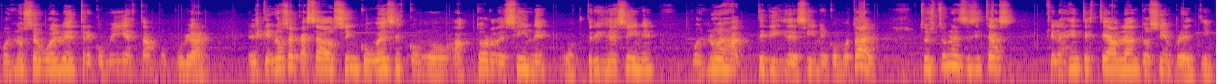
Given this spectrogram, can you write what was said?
pues no se vuelve entre comillas tan popular. El que no se ha casado cinco veces como actor de cine o actriz de cine, pues no es actriz de cine como tal. Entonces tú necesitas que la gente esté hablando siempre de ti.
